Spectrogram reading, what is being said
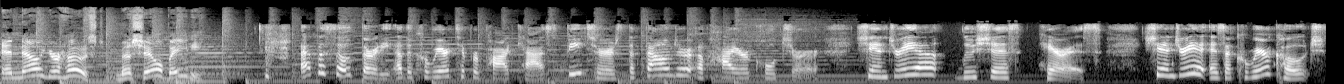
And now, your host, Michelle Beatty. Episode 30 of the Career Tipper Podcast features the founder of Hire Culture, Chandria Lucius Harris. Chandria is a career coach,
